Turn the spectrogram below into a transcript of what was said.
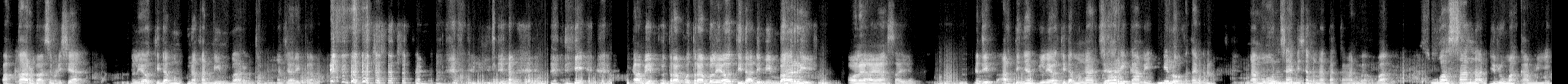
pakar bahasa Indonesia, beliau tidak menggunakan mimbar untuk mengajari kami. Jadi kami putra-putra beliau tidak dimimbari oleh ayah saya. Jadi artinya beliau tidak mengajari kami. Ini loh kata yang benar. Namun saya bisa mengatakan bahwa suasana di rumah kami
